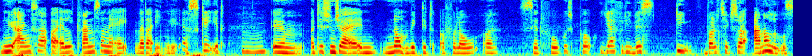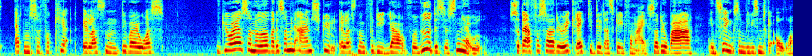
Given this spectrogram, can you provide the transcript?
nuancer og alle grænserne af, hvad der egentlig er sket. Mm. Øhm, og det synes jeg er enormt vigtigt at få lov at sætte fokus på. Ja, fordi hvis din voldtægt så er anderledes, er den så forkert? Eller sådan, det var jo også, gjorde jeg så noget? Var det så min egen skyld? Eller sådan, fordi jeg har fået at vide, at det ser sådan her ud. Så derfor så er det jo ikke rigtigt det, der er sket for mig. Så er det jo bare en ting, som vi ligesom skal over.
